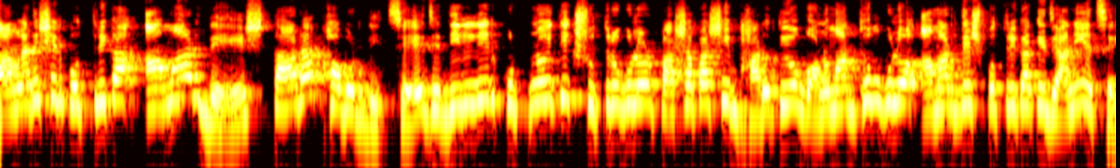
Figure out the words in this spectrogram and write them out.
বাংলাদেশের পত্রিকা আমার দেশ, তারা খবর দিচ্ছে যে দিল্লির কূটনৈতিক সূত্রগুলোর পাশাপাশি ভারতীয় গণমাধ্যমগুলো আমার দেশ পত্রিকাকে জানিয়েছে,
